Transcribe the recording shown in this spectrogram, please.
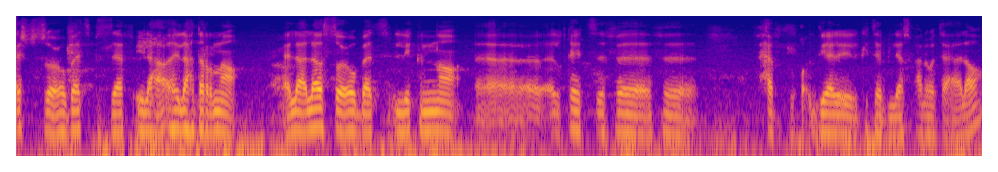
عشت صعوبات بزاف إلى إلى هضرنا على لا الصعوبات اللي كنا آه لقيت في في حفظ ديال كتاب الله سبحانه وتعالى.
